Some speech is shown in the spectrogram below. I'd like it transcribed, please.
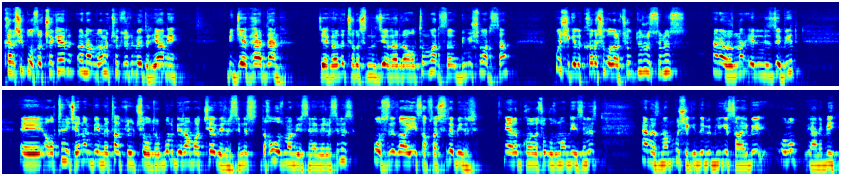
Karışık da olsa çöker. Önemli olan çöktürmektir. Yani bir cevherden, cevherde çalıştığınız cevherde altın varsa, gümüş varsa bu şekilde karışık olarak çöktürürsünüz. En azından elinizde bir e, altın içeren bir metal külçe olur. Bunu bir ramatçıya verirsiniz. Daha uzman birisine verirsiniz. O size daha iyi saflaştırabilir. Eğer bu konuda çok uzman değilsiniz en azından bu şekilde bir bilgi sahibi olup yani bir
